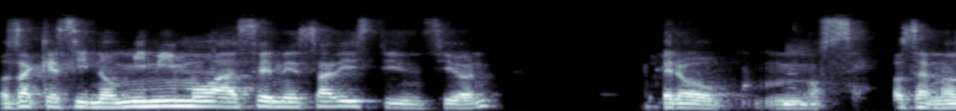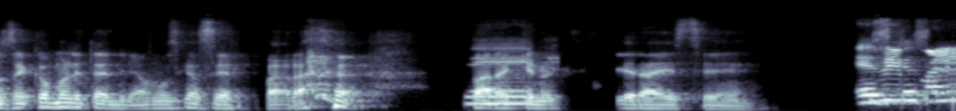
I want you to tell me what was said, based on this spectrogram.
O sea que si no mínimo hacen esa distinción, pero no sé, o sea, no sé cómo le tendríamos que hacer para, para que no existiera ese... Es que igual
